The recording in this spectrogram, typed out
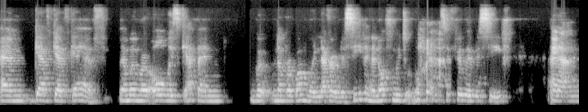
um, give, give, give. Then when we're always giving, we're, number one, we're never receiving, and often we don't know yeah. how to fully receive. Um, yeah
